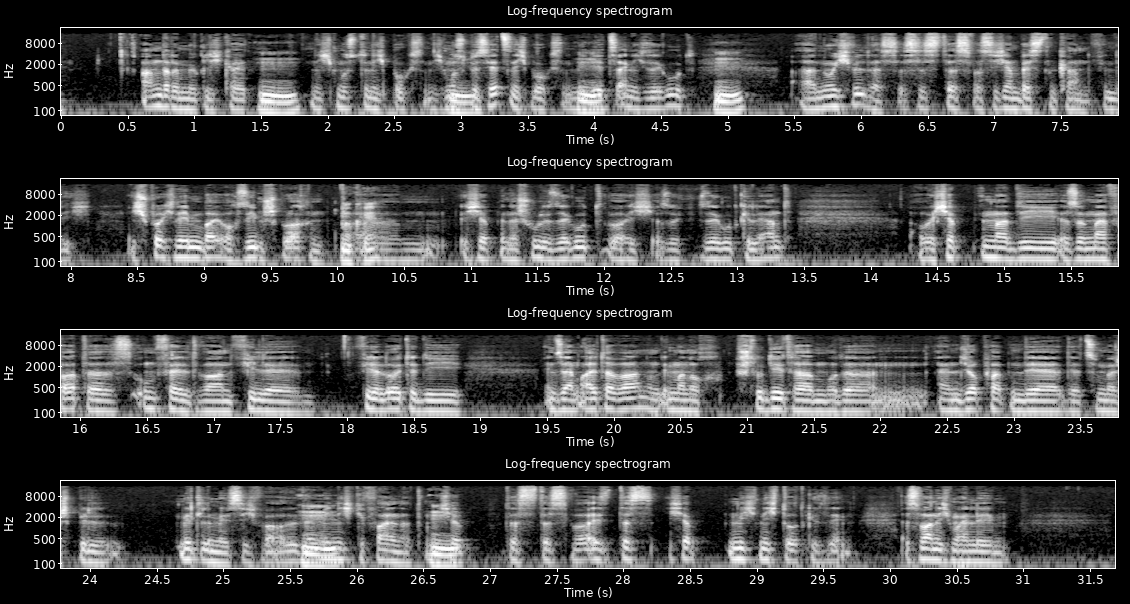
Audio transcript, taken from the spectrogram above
andere Möglichkeiten. Mhm. Ich musste nicht boxen. Ich muss mhm. bis jetzt nicht boxen. Mir mhm. geht's eigentlich sehr gut. Mhm. Äh, nur ich will das. Das ist das, was ich am besten kann, finde ich. Ich spreche nebenbei auch sieben Sprachen. Okay. Ähm, ich habe in der Schule sehr gut, war ich also sehr gut gelernt. Aber ich habe immer die, also in meinem Vaters Umfeld waren viele, viele Leute, die in seinem Alter waren und immer noch studiert haben oder einen Job hatten, der, der zum Beispiel mittelmäßig war oder der mhm. mir nicht gefallen hat. Und mhm. ich habe das, das war, das, ich habe mich nicht dort gesehen. Es war nicht mein Leben.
